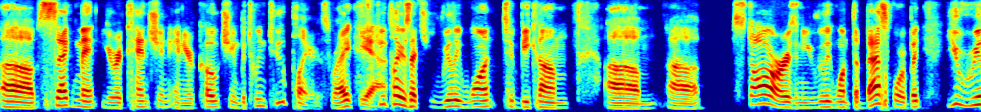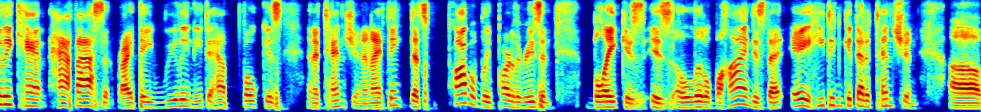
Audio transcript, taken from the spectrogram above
uh, segment your attention and your coaching between two players, right? Yeah. Two players that you really want to become um, uh, stars and you really want the best for, but you really can't half-ass it, right? They really need to have focus and attention, and I think that's probably part of the reason Blake is is a little behind is that a he didn't get that attention. Uh,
